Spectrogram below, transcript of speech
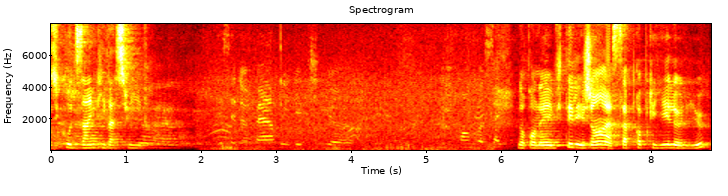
du co-design qui va suivre. Donc, on a invité les gens à s'approprier le lieu,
